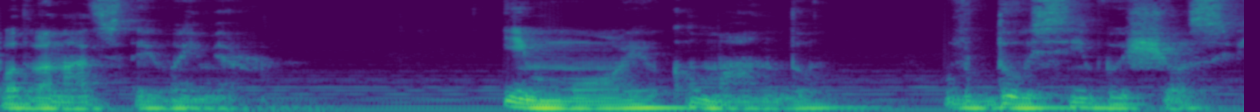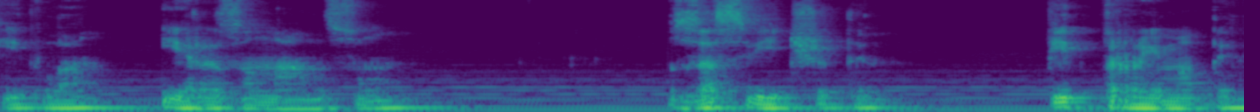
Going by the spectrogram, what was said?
по 12 вимір. І мою команду в дусі вищого світла і резонансу, засвідчити, підтримати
